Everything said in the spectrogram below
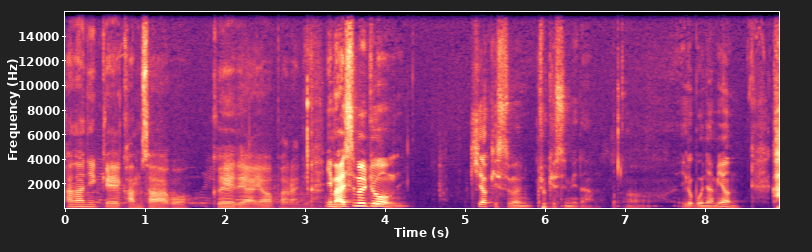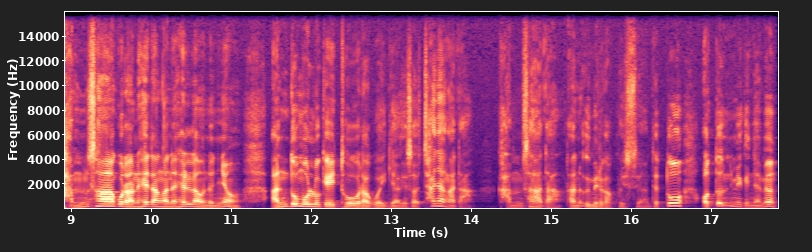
하나님께 감사하고 그에 대하여 말하니라. 이 말씀을 좀 기억했으면 좋겠습니다. 어, 이거 뭐냐면 감사하고라는 해당하는 헬라어는요 안도몰로게이토라고 얘기하기서 찬양하다, 감사하다라는 의미를 갖고 있어요. 근데 또 어떤 의미겠냐면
